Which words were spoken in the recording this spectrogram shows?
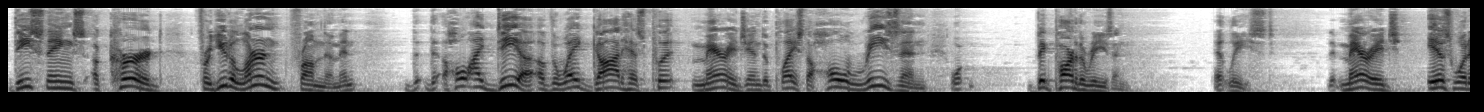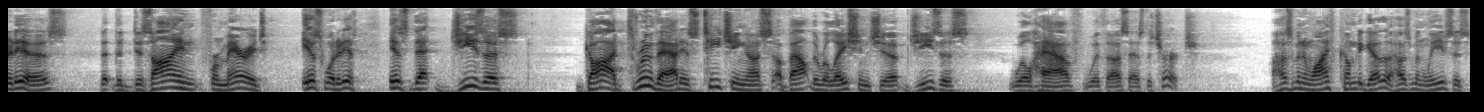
These things occurred for you to learn from them. And the, the, whole idea of the way God has put marriage into place, the whole reason, or big part of the reason, at least, that marriage is what it is, that the design for marriage is what it is, is that Jesus, God, through that, is teaching us about the relationship Jesus will have with us as the church. A husband and wife come together. The husband leaves his,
